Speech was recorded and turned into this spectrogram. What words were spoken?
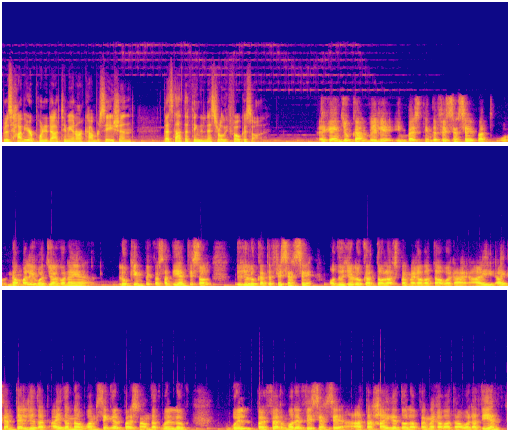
But as Javier pointed out to me in our conversation, that's not the thing to necessarily focus on again, you can really invest in the efficiency, but normally what you're going to uh, look in, because at the end is all, do you look at efficiency or do you look at dollars per megawatt hour? I, I, I can tell you that I don't know one single person that will look will prefer more efficiency at a higher dollar per megawatt hour. At the end,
